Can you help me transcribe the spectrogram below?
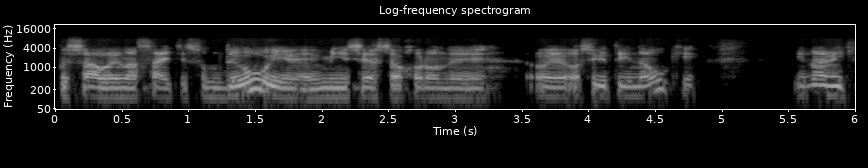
писали на сайті СумДУ і Міністерства охорони освіти і науки. І навіть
